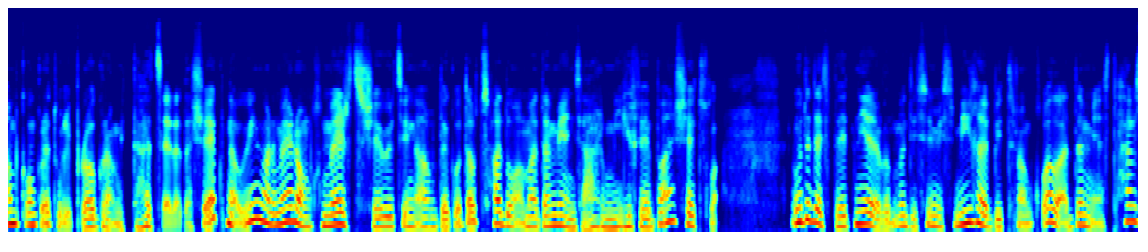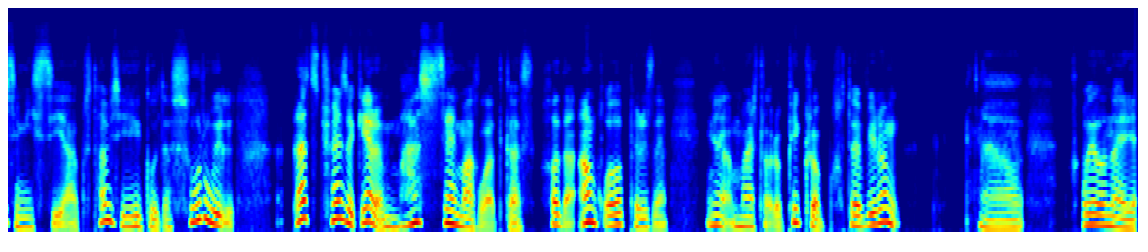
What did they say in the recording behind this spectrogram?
ამ კონკრეტული პროგრამით დაწერა და შეექმნა, ვინმე რომ ღმერთს შევეწინააღმდეგო და ვცადო ამ ადამიანის არ მიიღება შეცვლა. უდიდეს ბედნიერება მოდის იმის მიღებით, რომ ყველა ადამიანს თავისი მისია აქვს, თავისი ეგო და სურვილი, რაც ჩვენზე კი არა, მასზე მაღლა დგას. ხო და ამ ყველაფერზე მართლა რომ ფიქრობ, ხვდები რომ ყველანაირი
